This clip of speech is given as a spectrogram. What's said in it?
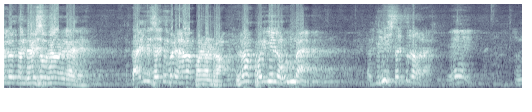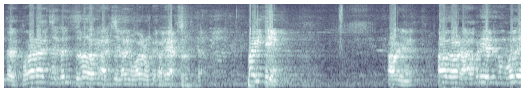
எழுபத்தஞ்சு வயசு உயிரோட இருக்காரு. ரஜினி செத்து பண்ண என்ன பண்ணுறான் இதெல்லாம் பொய்யில் உண்மை. ரஜினி செத்துல வர. ஏய் இந்த கோடாச்சிலிருந்து திருவாரூர் அடிச்சு ஓட விட்டு கரையை சொல்லிட்டேன் பைத்தியம். அப்படின்னு. அதோட அப்படி இருக்கும்போது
